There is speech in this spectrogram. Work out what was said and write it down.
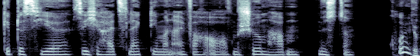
gibt es hier Sicherheitsleck, die man einfach auch auf dem Schirm haben müsste? Cool. Ja.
